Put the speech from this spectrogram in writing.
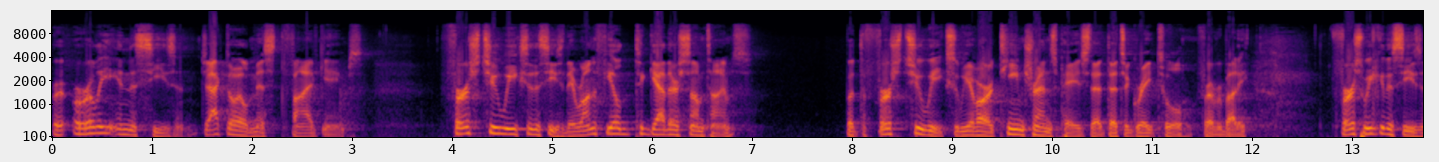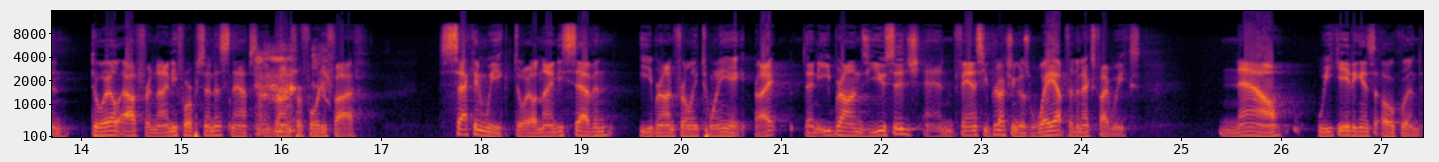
early in the season, Jack Doyle missed five games. First two weeks of the season, they were on the field together sometimes, but the first two weeks, so we have our team trends page that, that's a great tool for everybody. First week of the season, Doyle out for 94% of the snaps, Ebron for 45. Second week, Doyle 97, Ebron for only 28, right? Then Ebron's usage and fantasy production goes way up for the next five weeks. Now, week eight against Oakland,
